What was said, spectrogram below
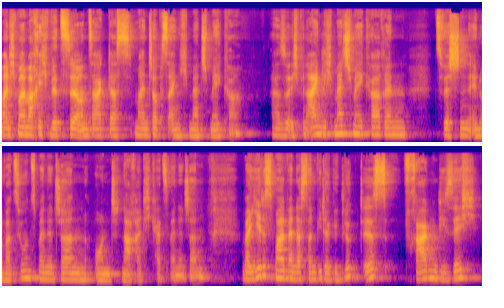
manchmal mache ich Witze und sage, dass mein Job ist eigentlich Matchmaker. Also ich bin eigentlich Matchmakerin zwischen Innovationsmanagern und Nachhaltigkeitsmanagern. Weil jedes Mal, wenn das dann wieder geglückt ist, fragen die sich,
